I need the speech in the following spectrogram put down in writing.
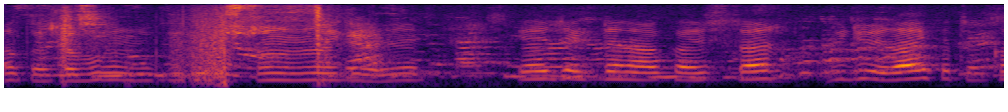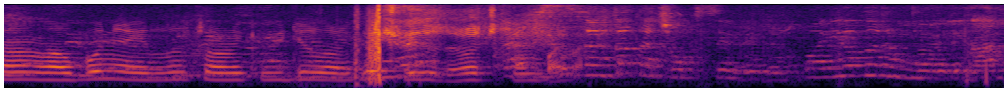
Arkadaşlar bugün videonun sonuna geldik. Gerçekten arkadaşlar videoya like atın kanala abone olun. Sonraki videolarda görüşmek üzere. Hoşçakalın bay bay. Mısırda da çok severim. Bayılırım böyle. Ben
